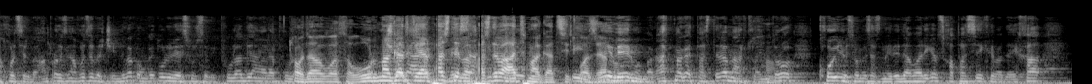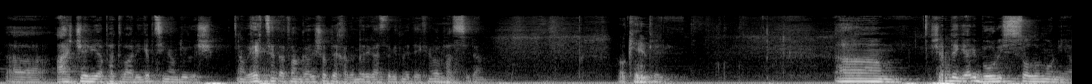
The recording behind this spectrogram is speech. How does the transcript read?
განხორციელება ამ პროექტის განხორციელებას ჭირდება კონკრეტული რესურსები, ფულადი ან არაფულადი. ხო და უასო ორ მაგად კი არ ფასდება, ფასდება 10 მაგად სიტყვაზე ანუ. მე ვერ მომაგ 10 მაგად ფასდება მართლა, იმიტომ რომ კოინებს რომელსაც მე დავარიგებ, სხვა ფასი იქნება და ეხა ასჯერი აფათ ვარიგებ წინამდვილეში. ანუ 1 ცენტად ვანგარიშობთ ეხა და მე გასწრებით მეტი იქნება ფასი რა. ოკეი. აა შემდეგი არის ბორის სოლომონია.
